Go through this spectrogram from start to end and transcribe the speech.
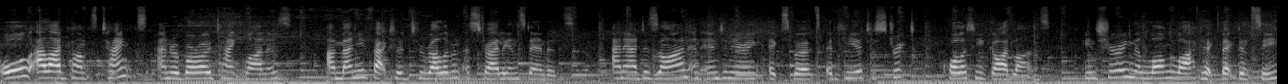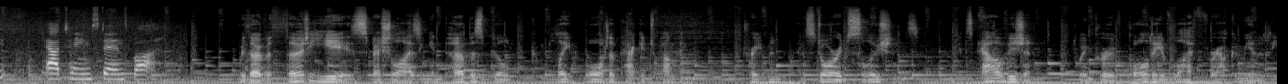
All Allied Pumps tanks and Roboro tank liners are manufactured to relevant Australian standards and our design and engineering experts adhere to strict quality guidelines, ensuring the long life expectancy our team stands by. With over 30 years specialising in purpose-built complete water package pumping, treatment and storage solutions, it's our vision to improve quality of life for our community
